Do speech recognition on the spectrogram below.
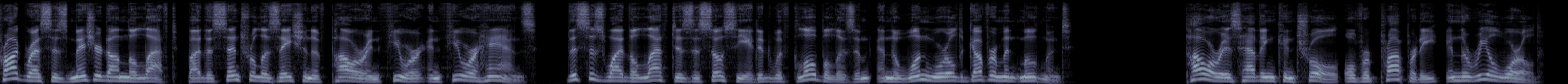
Progress is measured on the left by the centralization of power in fewer and fewer hands. This is why the left is associated with globalism and the one world government movement. Power is having control over property in the real world.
